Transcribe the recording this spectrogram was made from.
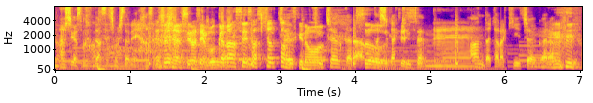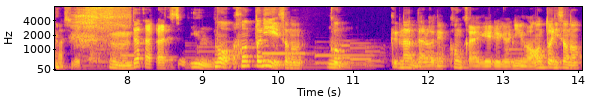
話がすみません脱線しましたね。すいません、僕が男性させちゃったんですけど、聞いちゃうからそう私が聞いちゃうね。ファンだから聞いちゃうからっていう話で。うん、だから、うん。もう本当に、その、こうん。なんだろうね、今回あげる4人は本当にその、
